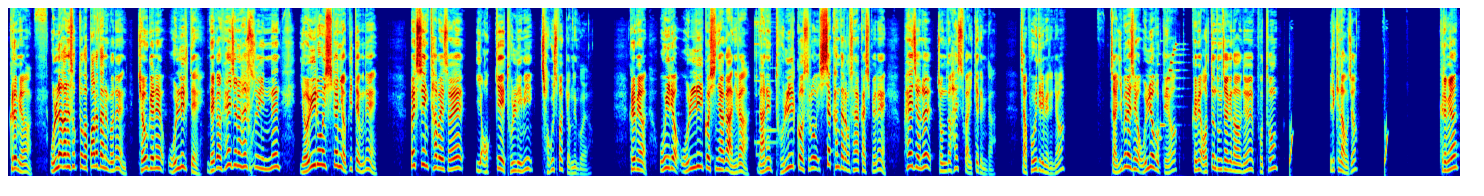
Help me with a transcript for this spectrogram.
그러면 올라가는 속도가 빠르다는 거는 결국에는 올릴 때 내가 회전을 할 수 있는 여유로운 시간이 없기 때문에 백스윙 탑에서의 이 어깨의 돌림이 적을 수밖에 없는 거예요. 그러면 오히려 올릴 것이냐가 아니라 나는 돌릴 것으로 시작한다라고 생각하시면 회전을 좀 더 할 수가 있게 됩니다. 자, 보여드리면은요. 자, 이번에 제가 올려볼게요. 그러면 어떤 동작이 나오냐면 보통 이렇게 나오죠. 그러면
